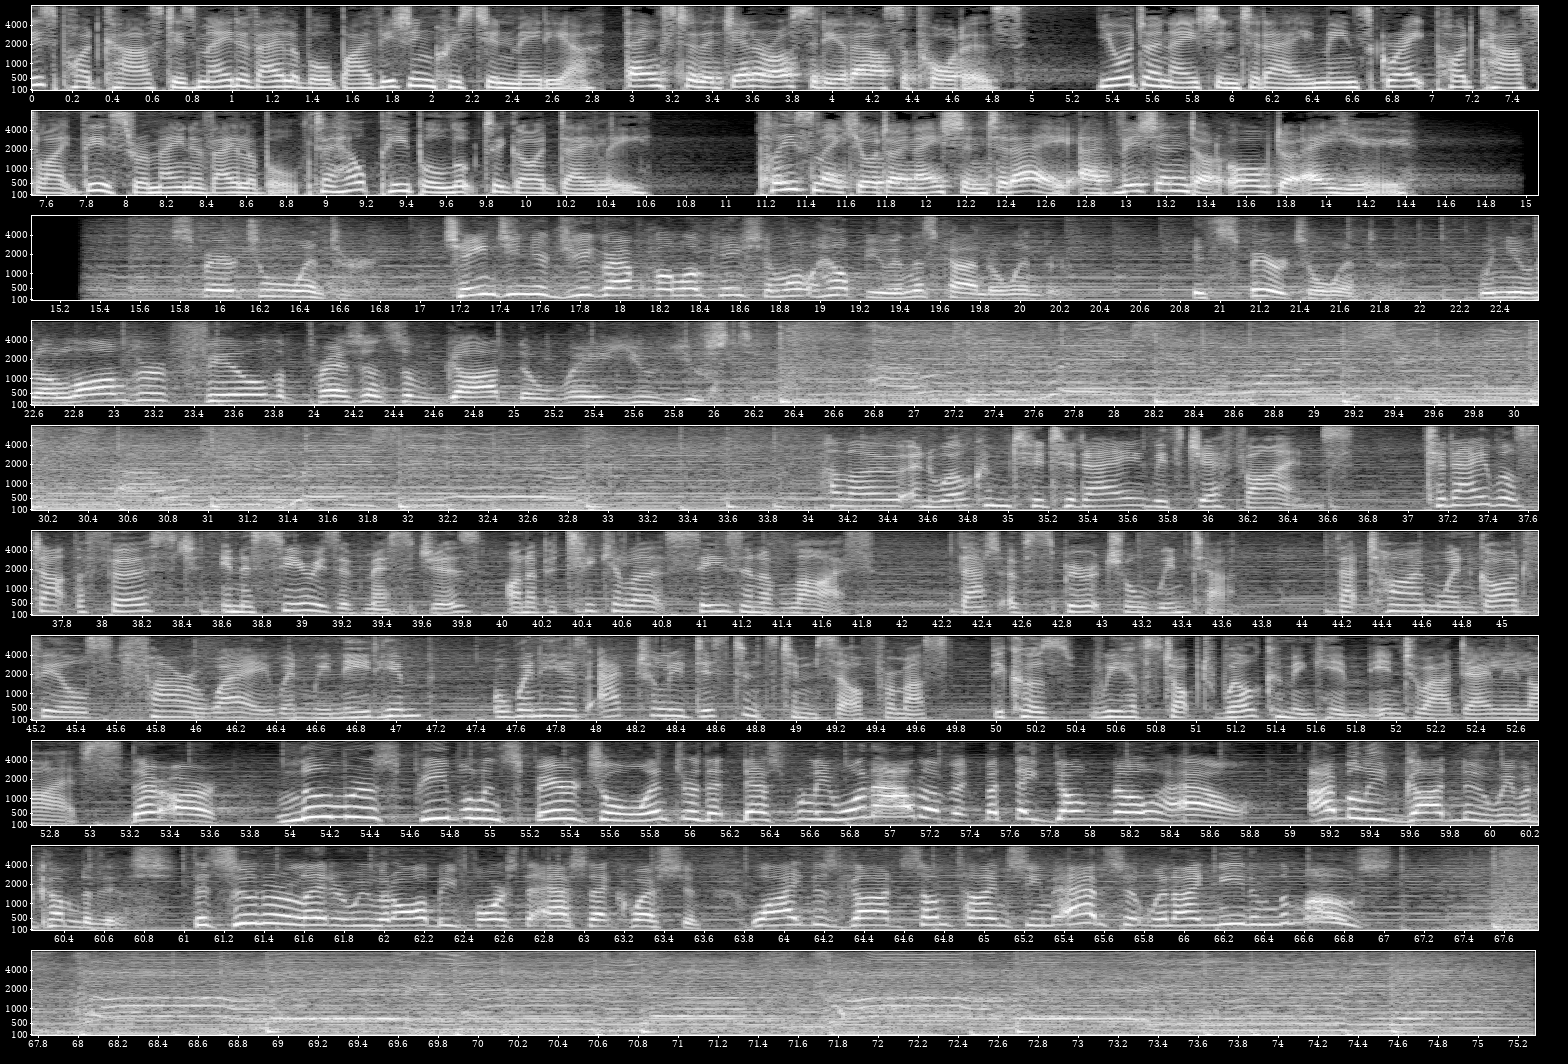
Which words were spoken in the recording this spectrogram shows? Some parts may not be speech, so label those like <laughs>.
This podcast is made available by Vision Christian Media, thanks to the generosity of our supporters. Your donation today means great podcasts like this remain available to help people look to God daily. Please make your donation today at vision.org.au. Spiritual winter. Changing your geographical location won't help you in this kind of winter. It's spiritual winter when you no longer feel the presence of God the way you used to. Hello, and welcome to Today with Jeff Vines. Today, we'll start the first in a series of messages on a particular season of life, that of spiritual winter. That time when God feels far away when we need Him, or when He has actually distanced Himself from us because we have stopped welcoming Him into our daily lives. There are numerous people in spiritual winter that desperately want out of it, but they don't know how. I believe God knew we would come to this. That sooner or later we would all be forced to ask that question Why does God sometimes seem absent when I need Him the most?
